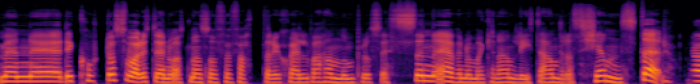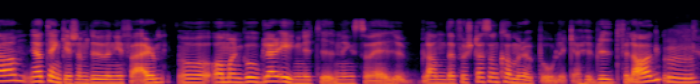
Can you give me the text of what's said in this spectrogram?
Men eh, det korta svaret är nog att man som författare själv har hand om processen även om man kan anlita andras tjänster. Ja, jag tänker som du ungefär. Och om man googlar egenutgivning så är ju bland det första som kommer upp olika hybridförlag. Mm.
